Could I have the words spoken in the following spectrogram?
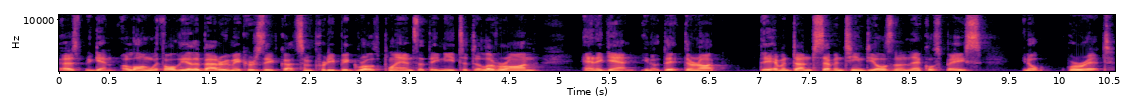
as again, along with all the other battery makers, they've got some pretty big growth plans that they need to deliver on and again, you know, they, they're not, they haven't done 17 deals in the nickel space. You know, we're it.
